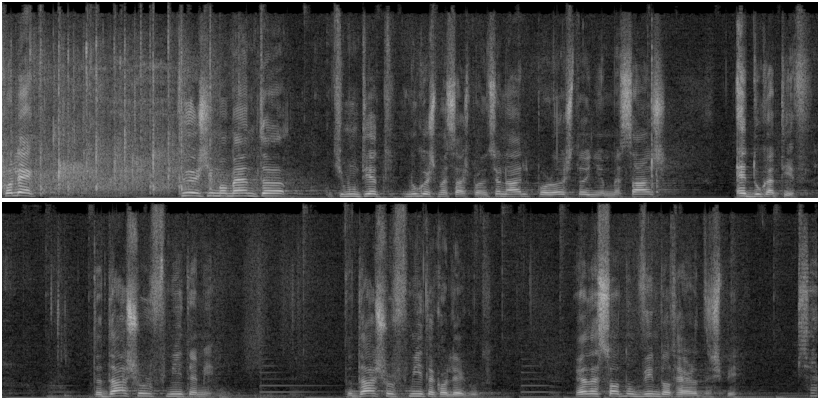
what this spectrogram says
Koleg, ky është një moment që mund të jetë nuk është mesazh profesional, por është një mesazh edukativ. Të dashur fëmijët e mi, të dashur fëmijët e kolegut, Edhe sot nuk vijmë dot herët në shpi. Pse?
